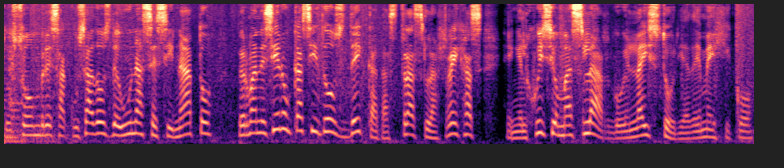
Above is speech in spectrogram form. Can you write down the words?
Dos hombres acusados de un asesinato permanecieron casi dos décadas tras las rejas en el juicio más largo en la historia de México.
